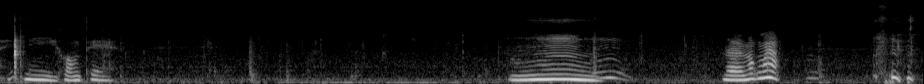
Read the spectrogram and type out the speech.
ย นี่ของแท้อืม เลยมาก ๆ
